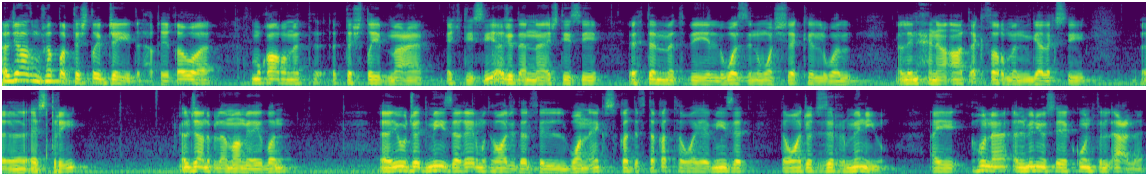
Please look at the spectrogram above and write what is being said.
الجهاز مشطب تشطيب جيد الحقيقة ومقارنة التشطيب مع HTC أجد أن HTC اهتمت بالوزن والشكل والانحناءات أكثر من Galaxy S 3 الجانب الأمامي أيضا آه، يوجد ميزة غير متواجدة في ال1 X قد افتقدتها وهي ميزة تواجد زر منيو. أي هنا المنيو سيكون في الأعلى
